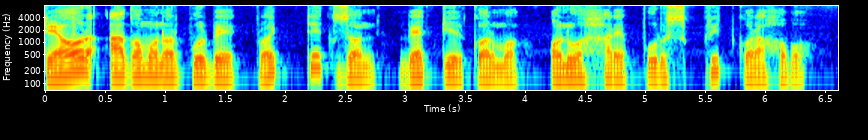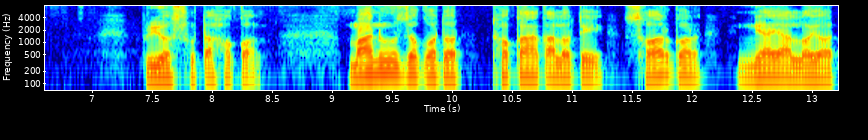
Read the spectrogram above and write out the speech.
তেওঁৰ আগমনৰ পূৰ্বে প্ৰত্যেকজন ব্যক্তিৰ কৰ্ম অনুসাৰে পুৰস্কৃত কৰা হ'ব। প্ৰিয় শ্ৰোতাসকল মানুহ জগতত থকা কালতে স্বৰ্গৰ ন্যায়ালয়ত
